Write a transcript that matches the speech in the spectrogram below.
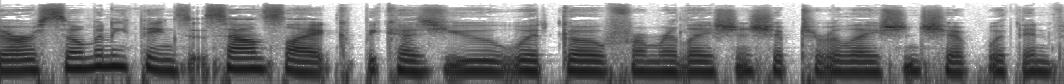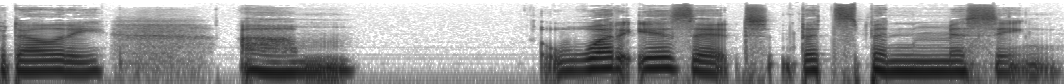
There are so many things. It sounds like because you would go from relationship to relationship with infidelity. Um, what is it that's been missing?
